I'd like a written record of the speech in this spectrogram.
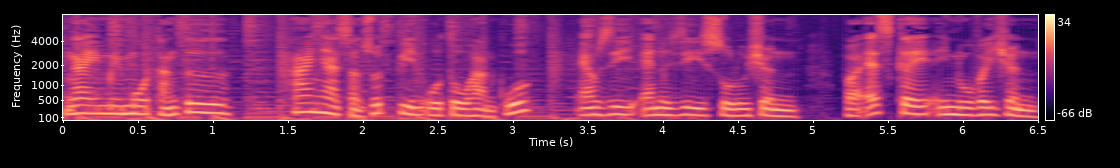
Ngày 11 tháng 4, hai nhà sản xuất pin ô tô Hàn Quốc LG Energy Solution và SK Innovation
